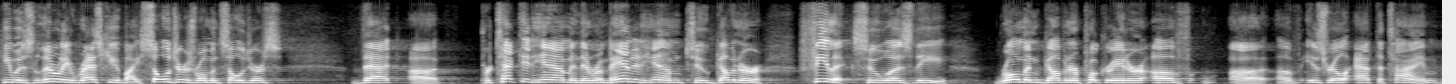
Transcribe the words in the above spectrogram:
He was literally rescued by soldiers, Roman soldiers, that uh, protected him and then remanded him to Governor Felix, who was the Roman governor, procurator of, uh, of Israel at the time.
